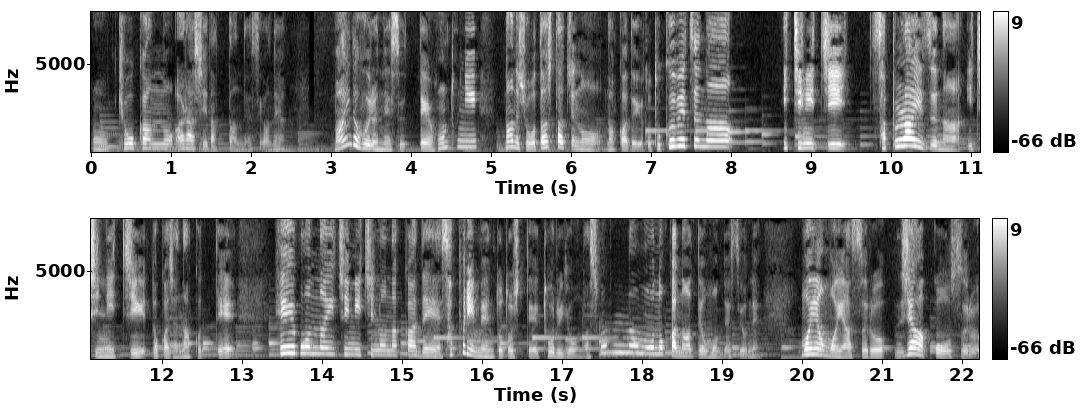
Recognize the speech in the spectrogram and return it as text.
もう共感の嵐だったんですよね。マインドフルネスって本当に何でしょう私たちの中で言うと特別な一日サプライズな一日とかじゃなくて平凡な一日の中でサプリメントとして取るようなそんなものかなって思うんですよね。もやもやするじゃあこうする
